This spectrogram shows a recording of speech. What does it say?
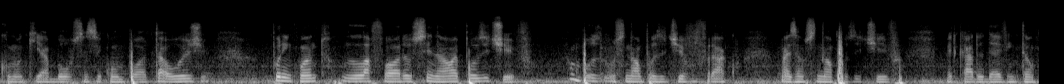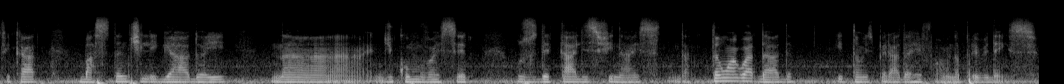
como que a bolsa se comporta hoje por enquanto, lá fora o sinal é positivo. É um, um sinal positivo fraco, mas é um sinal positivo. O mercado deve então ficar bastante ligado aí na de como vai ser os detalhes finais da tão aguardada e tão esperada reforma da previdência.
